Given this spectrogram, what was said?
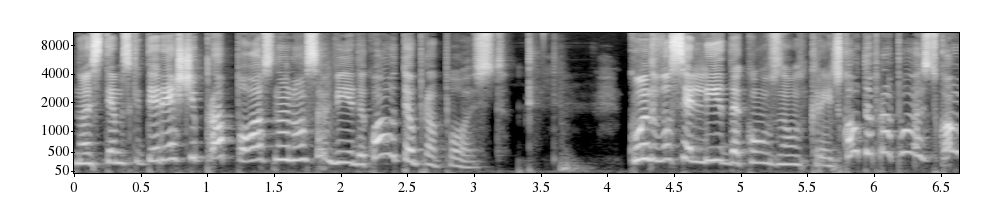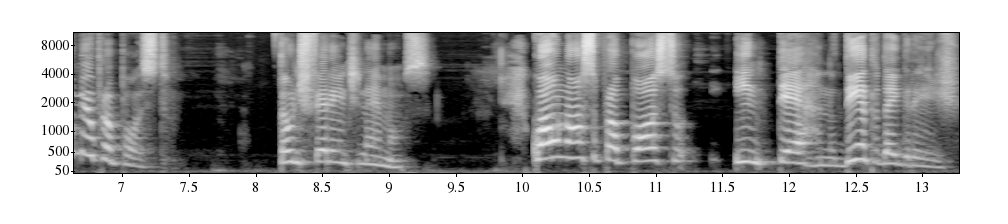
nós temos que ter este propósito na nossa vida. Qual é o teu propósito? Quando você lida com os não crentes, qual o teu propósito? Qual o meu propósito? Tão diferente, né, irmãos? Qual o nosso propósito interno, dentro da igreja?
